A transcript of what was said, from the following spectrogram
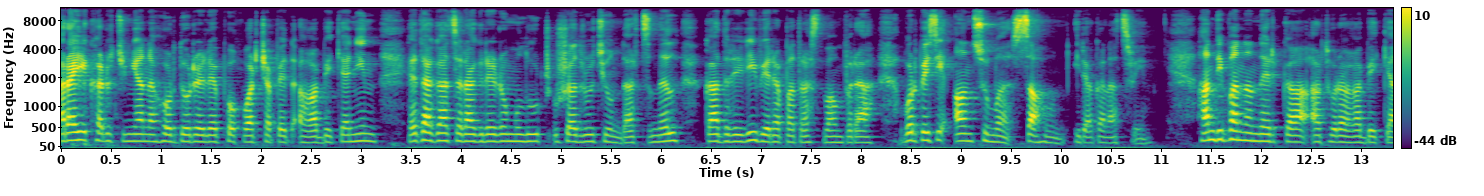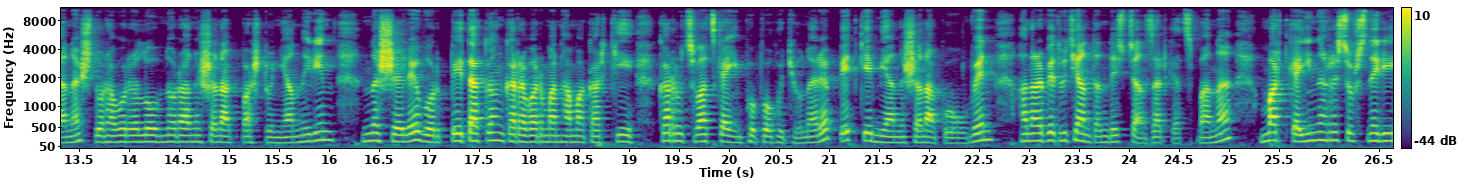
Արայիկ Խարությունյանը հորդորել է փոխվարչապետ Աղաբեկյանին հետագա ծրագրերում լուրջ ուշադրություն դարձնել կadrերի վերապատրաստման վրա, որպեսի անցումը սահուն իրականացվի։ Հանդիպանը ներկա Արթուր Աղաբեկյանը շնորհավորելով նորանշանակ պաշտոնյաններին նշել է, որ պետական կառավարման համակարգի կառուցվածքային փոփոխությունները պետք է միանշանակ ուղղվեն հանրապետության տնտեսության զարգացմանը, մարդկային ռեսուրսների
